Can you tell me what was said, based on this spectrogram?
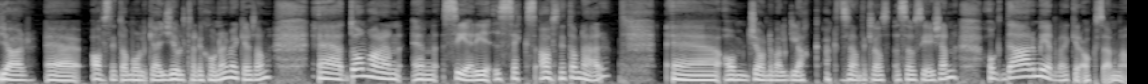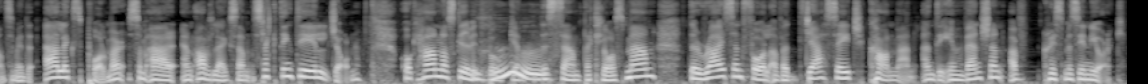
gör eh, avsnitt om olika jultraditioner verkar det som. Eh, de har en, en serie i sex avsnitt om det här. Eh, om John Duval Gluck och Santa Claus Association. Och där medverkar också en man som heter Alex Palmer som är en avlägsen släkting till John. Och han har skrivit boken The Santa Claus Man, The Rise and Fall of a Jazz Age Con Man and the Invention of Christmas in New York.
